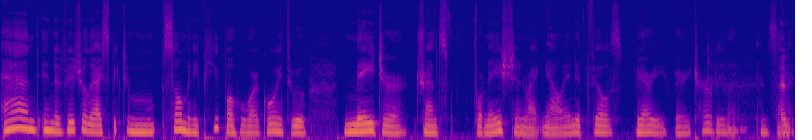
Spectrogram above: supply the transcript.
and individually, I speak to m- so many people who are going through major transformation right now, and it feels very, very turbulent inside. And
